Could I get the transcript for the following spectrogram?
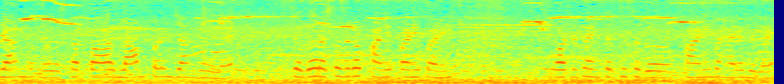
जाम झालं आहे रस्ता पार लांबपर्यंत जाम झालेला आहे. सगळं रस्ता सगळं पाणी पाणी पाणी. वॉटर टँकरचं सगळं पाणी बाहेर आलेलं आहे.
